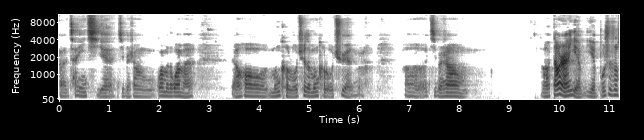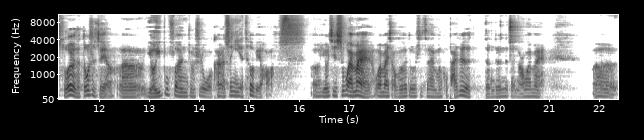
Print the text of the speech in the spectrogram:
呃餐饮企业基本上关门的关门，然后门可罗雀的门可罗雀，呃，基本上啊，当然也也不是说所有的都是这样，呃，有一部分就是我看生意也特别好，呃，尤其是外卖，外卖小哥都是在门口排队的等着那个拿外卖。呃，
